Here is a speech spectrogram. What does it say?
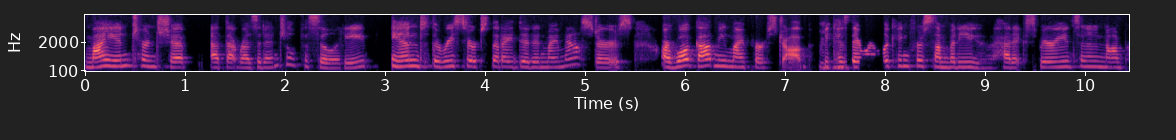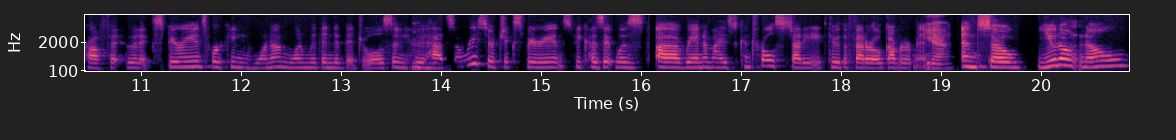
my internship at that residential facility and the research that I did in my master's are what got me my first job mm-hmm. because they were looking for somebody who had experience in a nonprofit, who had experience working one on one with individuals, and who mm-hmm. had some research experience because it was a randomized control study through the federal government. Yeah. And so you don't know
